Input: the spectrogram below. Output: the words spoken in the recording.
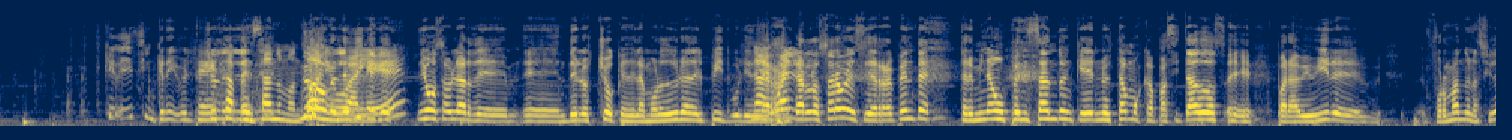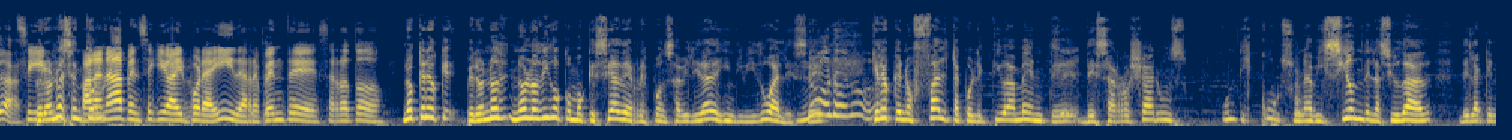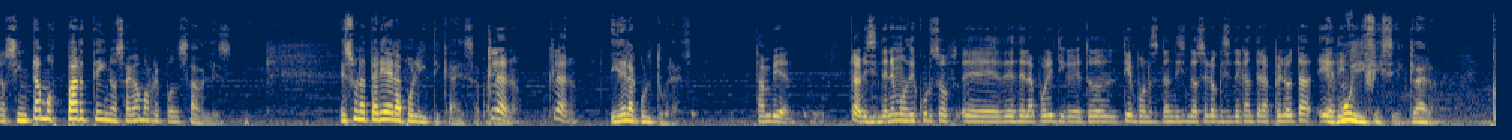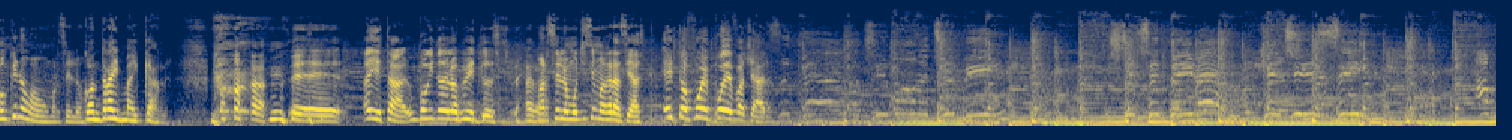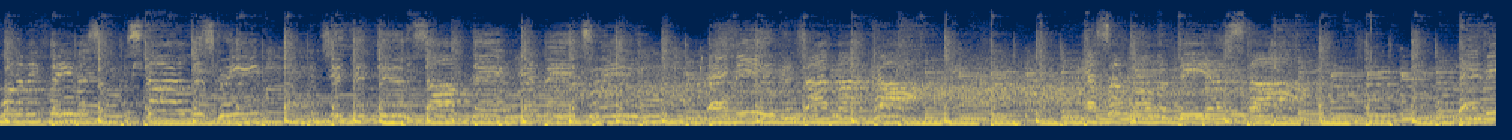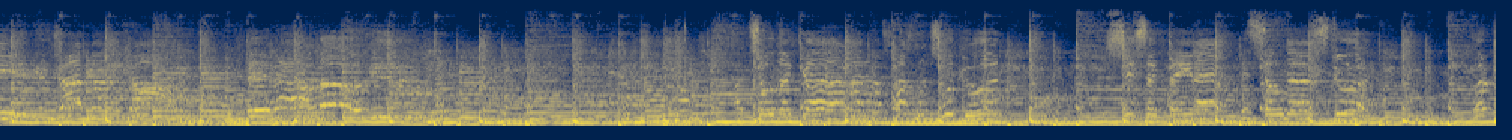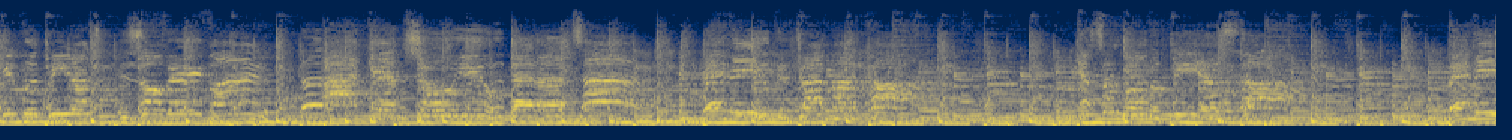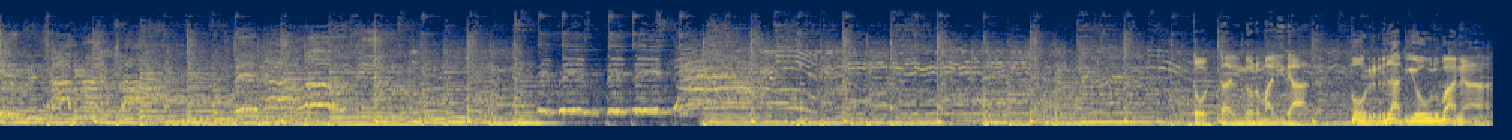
Que es increíble. Te Yo deja pensando un montón no, igual, dije ¿eh? que íbamos a hablar de, eh, de los choques, de la mordedura del pitbull y de no, arrancar igual... los árboles y de repente terminamos pensando en que no estamos capacitados eh, para vivir eh, formando una ciudad. Sí, pero no es para nada pensé que iba a ir por ahí, de repente cerró todo. No creo que, pero no, no lo digo como que sea de responsabilidades individuales. ¿eh? No, no, no. Creo que nos falta colectivamente sí. desarrollar un, un discurso, una visión de la ciudad de la que nos sintamos parte y nos hagamos responsables. Es una tarea de la política esa. Claro, mí. claro. Y de la cultura. Sí. También. Claro, y si tenemos discursos eh, desde la política que todo el tiempo nos están diciendo hacer lo que se te cante las pelotas, es, es muy difícil, claro. ¿Con qué nos vamos, Marcelo? Con Drive My Car. eh, ahí está, un poquito de los Beatles. Claro. Marcelo, muchísimas gracias. Esto fue Puede Fallar. Por Radio Urbana.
